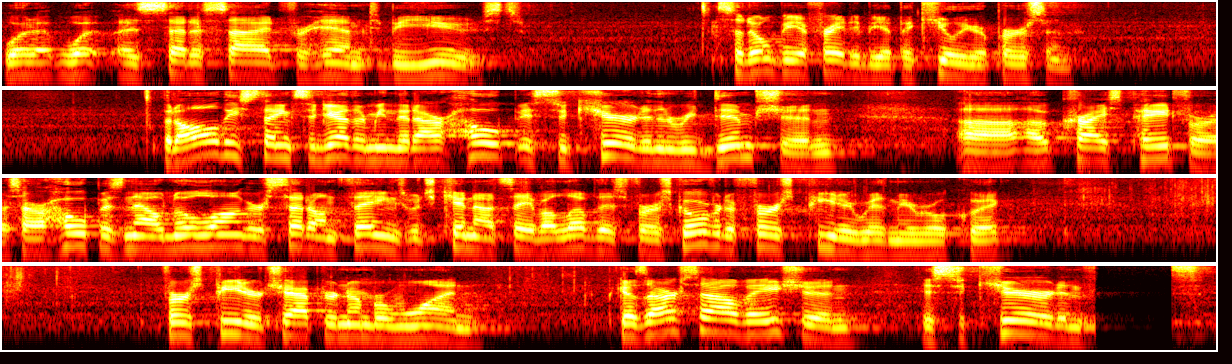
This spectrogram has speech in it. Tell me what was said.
what, what is set aside for him to be used. So don't be afraid to be a peculiar person. But all these things together mean that our hope is secured in the redemption uh, Christ paid for us. Our hope is now no longer set on things which cannot save. I love this verse. Go over to 1 Peter with me real quick. 1 Peter chapter number 1. Because our salvation is secured in things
